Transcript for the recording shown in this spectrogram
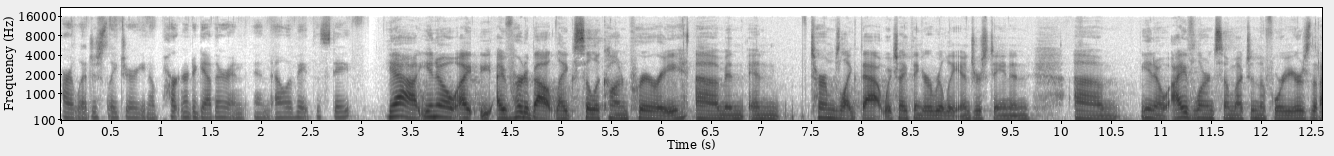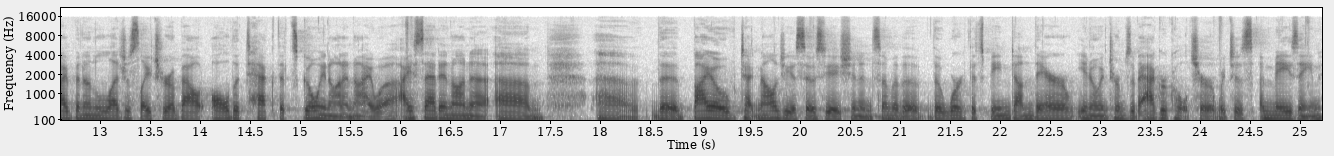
our legislature, you know, partner together and, and elevate the state? Yeah, you know, I, I've heard about like Silicon Prairie um, and, and terms like that, which I think are really interesting. And, um, you know, I've learned so much in the four years that I've been in the legislature about all the tech that's going on in Iowa. I sat in on a, um, uh, the Biotechnology Association and some of the, the work that's being done there, you know, in terms of agriculture, which is amazing.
